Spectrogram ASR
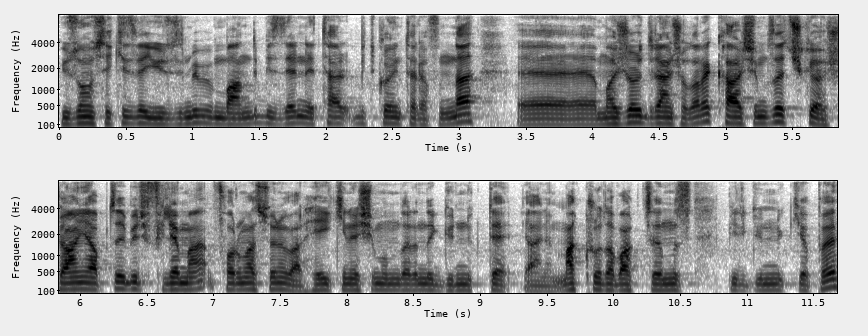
118 ve 120 bin bandı bizlerin Ether Bitcoin tarafında e, majör direnç olarak karşımıza çıkıyor. Şu an yaptığı bir filema formasyonu var. Heikin aşımımlarında günlükte yani makroda baktığımız bir günlük yapı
